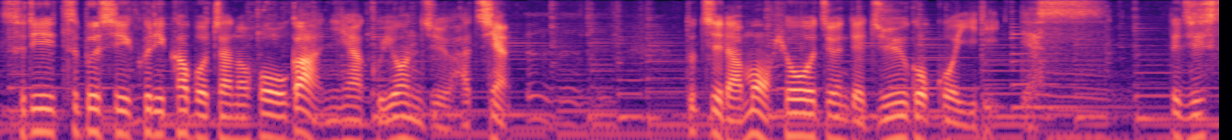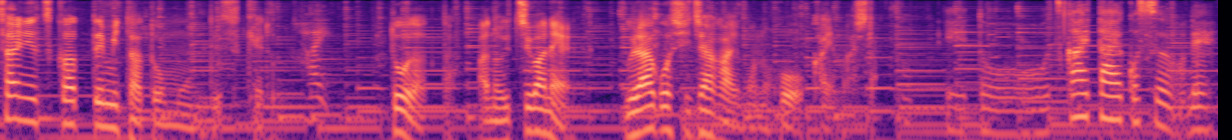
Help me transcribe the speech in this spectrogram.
すりつぶし栗かぼちゃの方が248円、どちらも標準で15個入りですで実際に使ってみたと思うんですけど、はい、どうだった？あのうちはね裏ごしじゃがいもの方を買いました。えっ、ー、と使いたい個数をね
